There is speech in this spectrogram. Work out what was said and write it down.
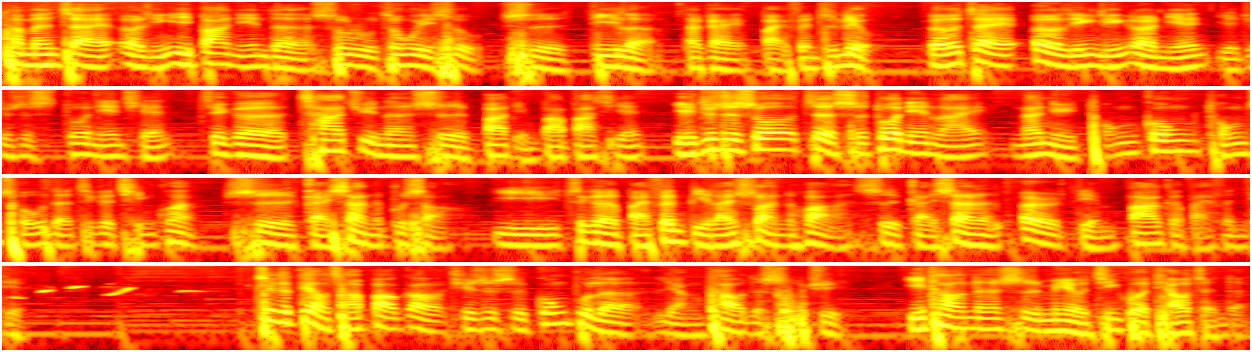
他们在二零一八年的收入中位数是低了大概百分之六。而在二零零二年，也就是十多年前，这个差距呢是八点八八仙，也就是说，这十多年来男女同工同酬的这个情况是改善了不少。以这个百分比来算的话，是改善了二点八个百分点。这个调查报告其实是公布了两套的数据。一套呢是没有经过调整的，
